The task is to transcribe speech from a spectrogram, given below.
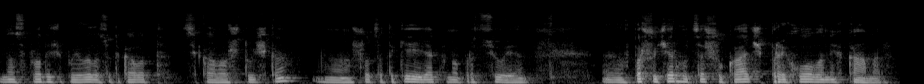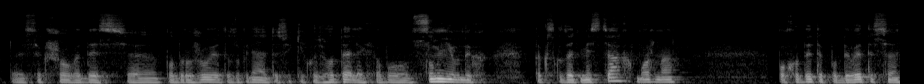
У нас в продажі з'явилася така от цікава штучка. Е, Що це таке і як воно працює? Е, В першу чергу це шукач прихованих камер. Тобто, якщо ви десь е, подорожуєте, зупиняєтесь в якихось готелях або сумнівних, так сказати, місцях, можна походити, подивитися,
